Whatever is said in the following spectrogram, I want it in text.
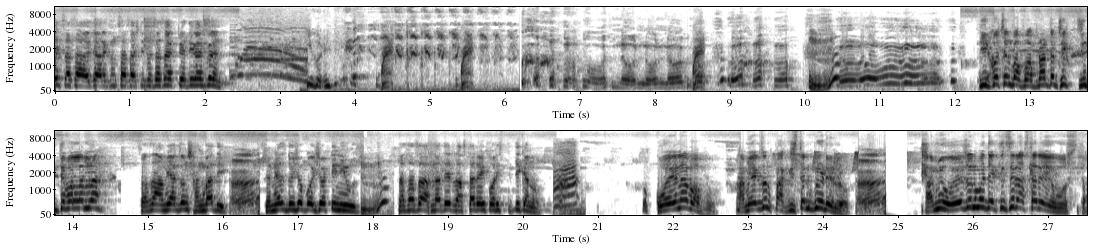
এই চাচা ওই যে আরেকজন চাচা আসছে চাচা একটু এদিকে আসবেন? কি করছেন বাপু? আপনার তো ঠিক চিনতে পারলাম না। চাচা আমি একজন সাংবাদিক। চ্যানেল দুইশো পঁয়ষট্টি নিউজ। তা চাচা আপনাদের রাস্তার এই পরিস্থিতি কেন? কয়ে না বাবু আমি একজন পাকিস্তান পিরিয়ডের লোক। আমি ওই জন্মে দেখতেছি রাস্তার এই অবস্থা।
